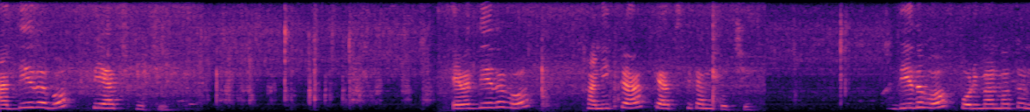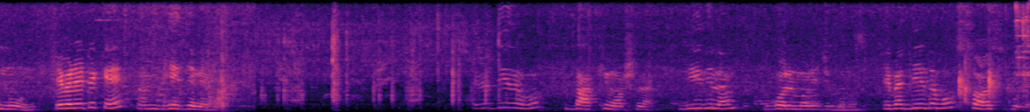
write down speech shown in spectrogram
আর দিয়ে দেবো পেঁয়াজ কুচি। এবার দিয়ে দেবো খানিকটা ক্যাপসিকাম কুচি। দিয়ে দেবো পরিমাণ মতো নুন। এবার এটাকে আমি ভেজে নেব। এবার দিয়ে দেবো বাকি মশলা। দিয়ে দিলাম গোলমরিচ গুঁড়ো। এবার দিয়ে দেবো সসগুলো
